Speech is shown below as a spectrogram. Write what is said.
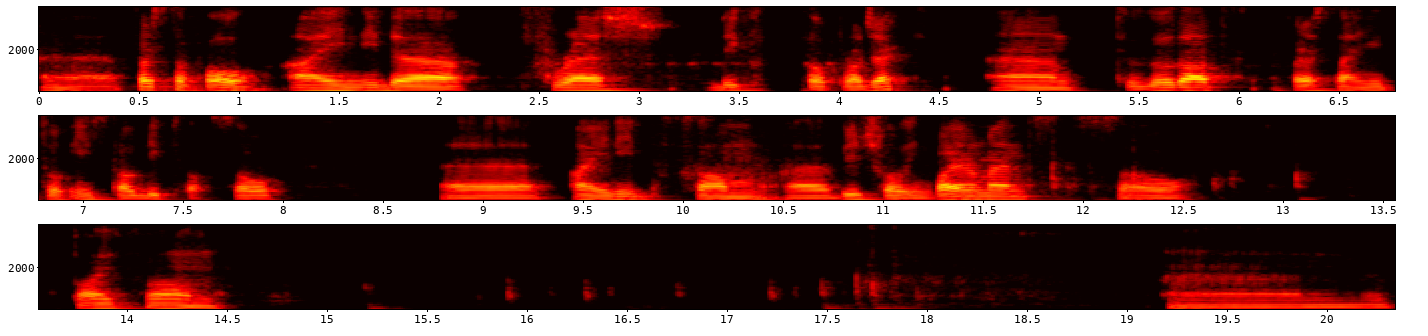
Uh, first of all, I need a fresh Bigflow project. And to do that, first I need to install Bigflow. So uh, I need some uh, virtual environment. So Python and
